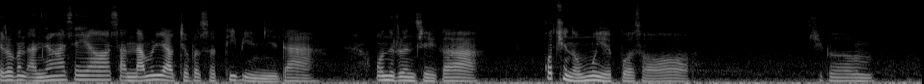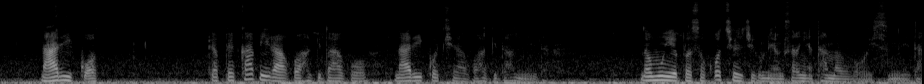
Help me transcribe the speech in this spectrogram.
여러분 안녕하세요. 산나물 약초버섯 TV입니다. 오늘은 제가 꽃이 너무 예뻐서 지금 나리꽃, 뼈백갑이라고 하기도 하고 나리꽃이라고 하기도 합니다. 너무 예뻐서 꽃을 지금 영상에 담아보고 있습니다.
